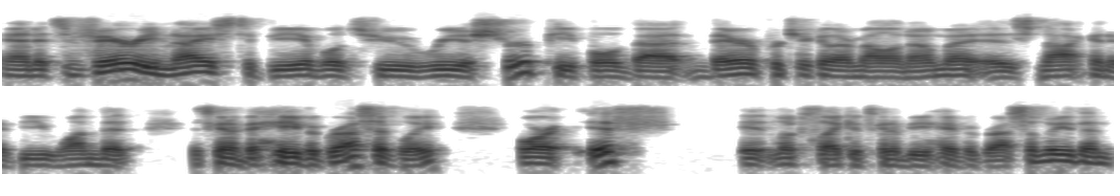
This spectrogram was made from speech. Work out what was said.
And it's very nice to be able to reassure people that their particular melanoma is not going to be one that is going to behave aggressively. Or if it looks like it's going to behave aggressively, then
